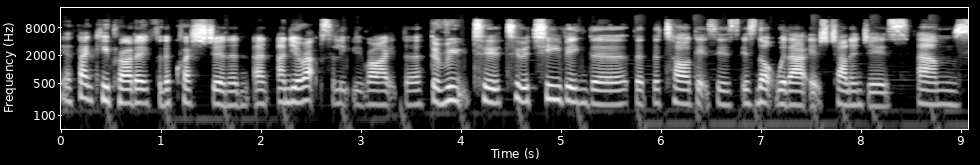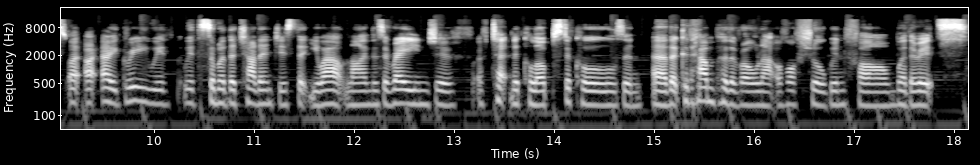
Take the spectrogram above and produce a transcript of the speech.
Yeah, thank you, Prado, for the question. And, and, and you're absolutely right. The, the route to, to achieving the, the, the targets is, is not without its challenges. And I, I agree with, with some of the challenges that you outlined. There's a range of, of technical obstacles and uh, that could hamper the rollout of offshore wind farm, whether it's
